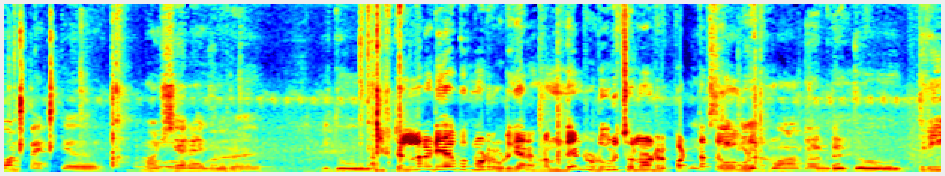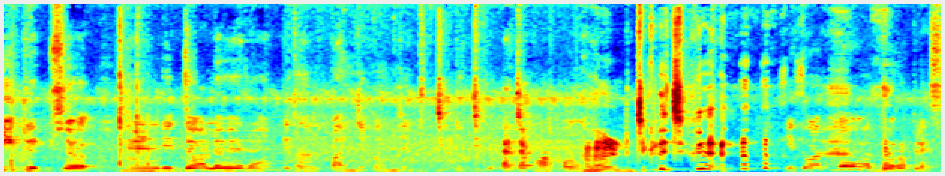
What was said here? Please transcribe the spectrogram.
ಕಾಂಪ್ಯಾಕ್ಟ್ ಮಾಯ್ಶ್ಚರೈಸರ್ ಇದು ಇಷ್ಟೆಲ್ಲ ರೆಡಿ ಆಗ್ಬೇಕು ನೋಡ್ರಿ ಹುಡುಗಿಯರ. ನಮ್ದೇನ್ ಹುಡುಗರು ಚಲೋ ನೋಡ್ರಿ ಪಟ್ಟ ತಗೋಬಿಡುದು ಅಂಡ್ ಇದು ತ್ರೀ ಕ್ಲಿಪ್ಸ್ ಅಂಡ್ ಇದು ಅಲೋವೆರಾ ಇದೊಂದು ಪಂಜಿ ಪಂಜಿ ಚಿಕ್ಕ ಚಿಕ್ಕ ಟಚ್ ಅಪ್ ಮಾಡ್ಕೊಳ್ಳೋದು. ಡಿಚಿಕ್ ಡಿಚಿಕ್ ಇದು ಒಂದು ಬೋರೋ ಪ್ಲಸ್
